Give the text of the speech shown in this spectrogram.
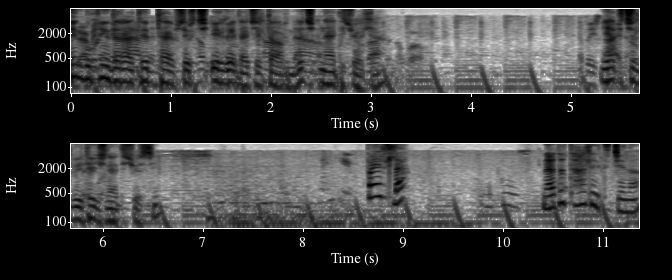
Энэ бүхний дараа тэд тайвширч эргээд ажилдаа орно гэж найдаж байлаа. Ядч л би тэгж найдаж байсан юм. Баярлаа. Надад таалагдж байна.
